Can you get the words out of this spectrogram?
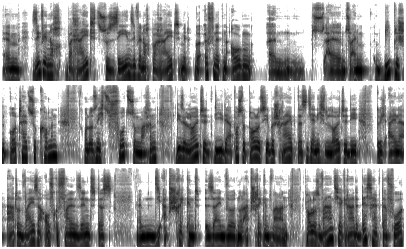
Ähm, sind wir noch bereit zu sehen? Sind wir noch bereit, mit geöffneten Augen ähm, zu, äh, zu einem biblischen Urteil zu kommen und uns nichts vorzumachen. Diese Leute, die der Apostel Paulus hier beschreibt, das sind ja nicht Leute, die durch eine Art und Weise aufgefallen sind, dass ähm, sie abschreckend sein würden oder abschreckend waren. Paulus warnt ja gerade deshalb davor,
